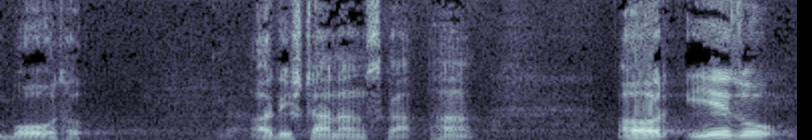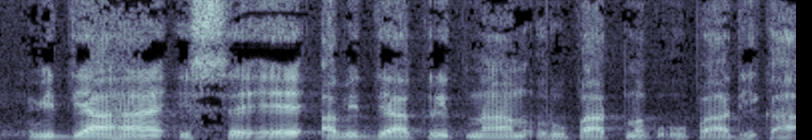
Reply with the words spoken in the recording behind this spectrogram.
बोध, अधिष्ठान अंश का हाँ। और ये जो विद्या है, इससे अविद्याकृत नाम रूपात्मक उपाधि का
